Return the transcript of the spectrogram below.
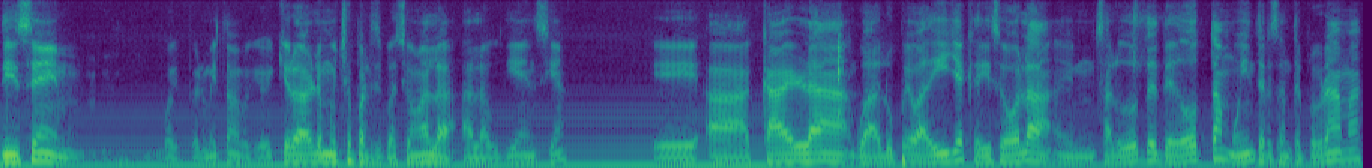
Dice, voy, permítame, porque hoy quiero darle mucha participación a la, a la audiencia. Eh, a Carla Guadalupe Badilla, que dice: Hola, em, saludos desde Dota, muy interesante el programa.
